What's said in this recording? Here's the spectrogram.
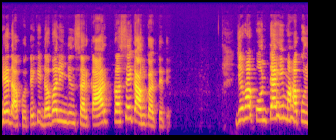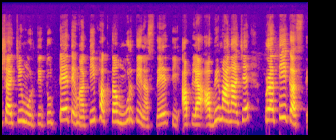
हे दाखवते की डबल इंजिन सरकार कसे काम करते ते. जेव्हा कोणत्याही महापुरुषाची मूर्ती तुटते तेव्हा ती फक्त मूर्ती नसते ती आपल्या अभिमानाचे प्रतीक असते.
